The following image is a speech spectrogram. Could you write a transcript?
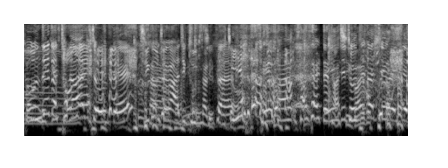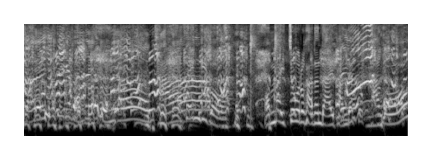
존재 자- 느끼지만 좋은데 지금 제가 아직 두살두 살. 세살 살살 때 다시 존재. 자체가 이제 나를 힘들게 만들다 보면 다 생기고 엄마 이쪽으로 가는데 아이 반대쪽 가고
